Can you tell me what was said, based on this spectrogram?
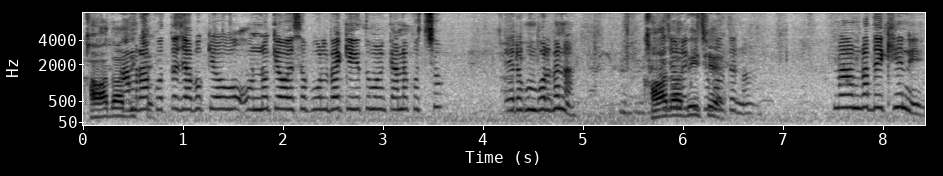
খাওয়া দাওয়া আমরা করতে যাব কেউ অন্য কেউ এসে বলবে কি তোমার কেন করছ? এরকম বলবে না। খাওয়া দাওয়া দিয়েছে। না। না আমরা দেখিনি।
